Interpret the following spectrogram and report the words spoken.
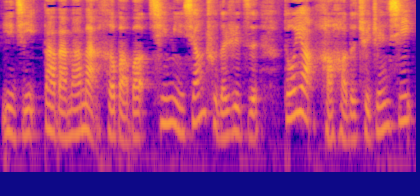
以及爸爸妈妈和宝宝亲密相处的日子，都要好好的去珍惜。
